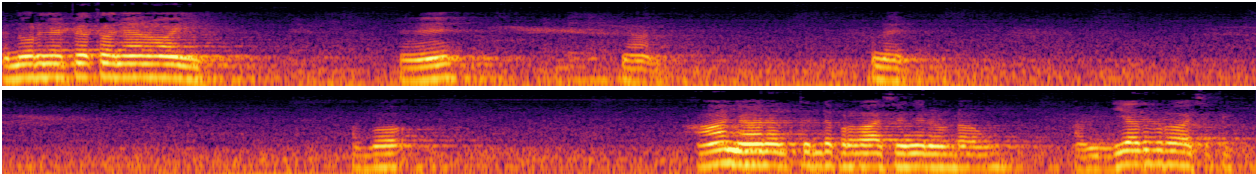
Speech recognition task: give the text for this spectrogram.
എന്ന് പറഞ്ഞാൽ ഇപ്പൊ എത്ര ജ്ഞാനമായി? ഏ? അപ്പോ ആ ജ്ഞാനത്തിന്റെ പ്രകാശം എങ്ങനെ ഉണ്ടാവും? ആ വിദ്യ അത് പ്രകാശിപ്പിക്കും.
